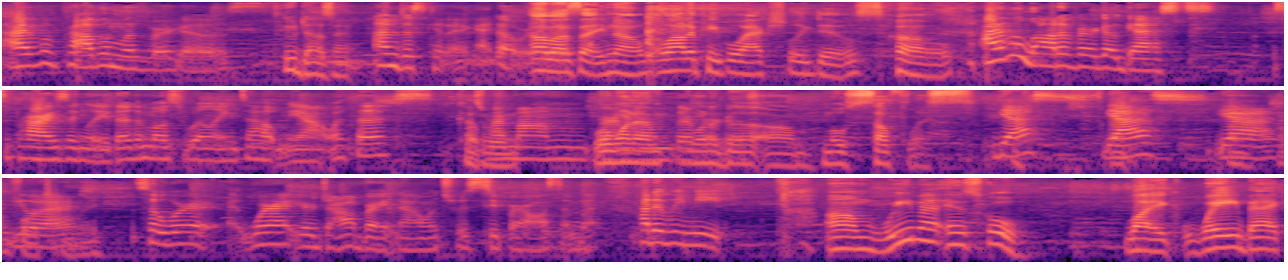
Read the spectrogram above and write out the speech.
I have a problem with Virgos. Who doesn't? I'm just kidding. I don't really. I'm about to say no. A lot of people actually do. So I have a lot of Virgo guests. Surprisingly, they're the most willing to help me out with this. because my mom, we're one of they're one of the um, most selfless. Yes, yes, yeah, you are. So we're we're at your job right now, which was super awesome. But how did we meet? Um, we met in school, like way back,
